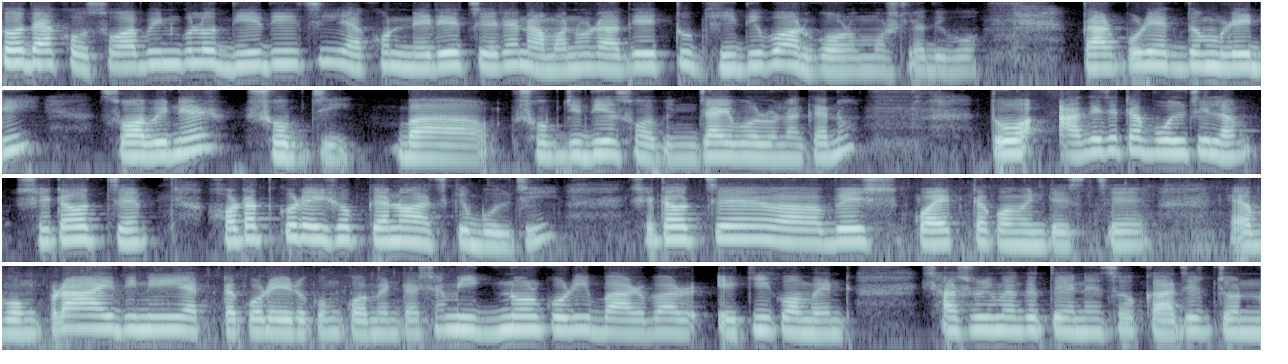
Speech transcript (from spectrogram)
তো দেখো, সোয়াবিনগুলো দিয়ে দিয়েছি, এখন নেড়ে চেড়ে নামানোর আগে একটু ঘি দিব আর গরম মশলা দিব। তারপরে একদম রেডি সোয়াবিনের সবজি বা সবজি দিয়ে সোয়াবিন, যাই বলো না কেন। তো আগে যেটা বলছিলাম, সেটা হচ্ছে হঠাৎ করে এইসব কেন আজকে বলছি? সেটা হচ্ছে বেশ কয়েকটা কমেন্ট এসছে এবং প্রায় দিনেই একটা করে এরকম কমেন্ট আসে। আমি ইগনোর করি বারবার একই কমেন্ট শাশুড়ি মাকে তো এনেছো কাজের জন্য,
